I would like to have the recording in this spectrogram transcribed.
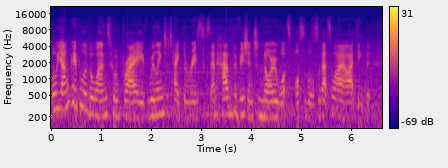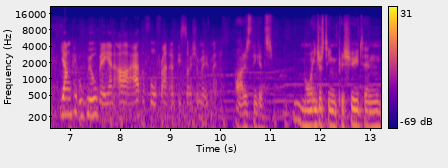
Well, young people are the ones who are brave, willing to take the risks, and have the vision to know what's possible. So that's why I think that young people will be and are at the forefront of this social movement. I just think it's more interesting pursuit and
